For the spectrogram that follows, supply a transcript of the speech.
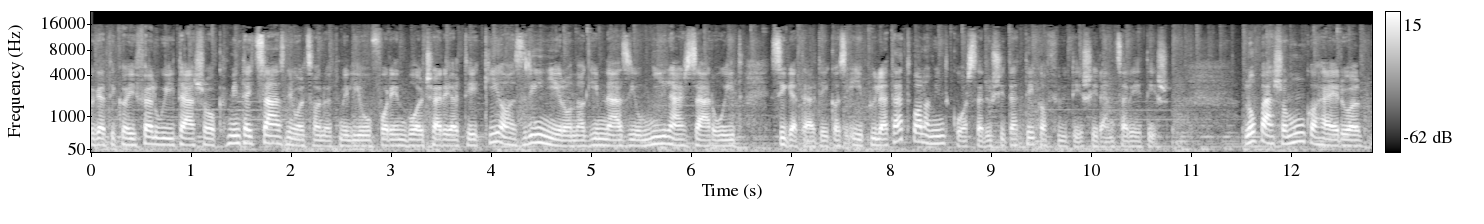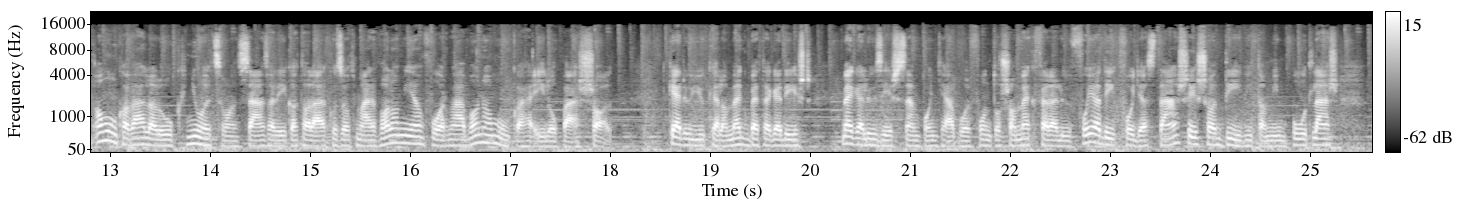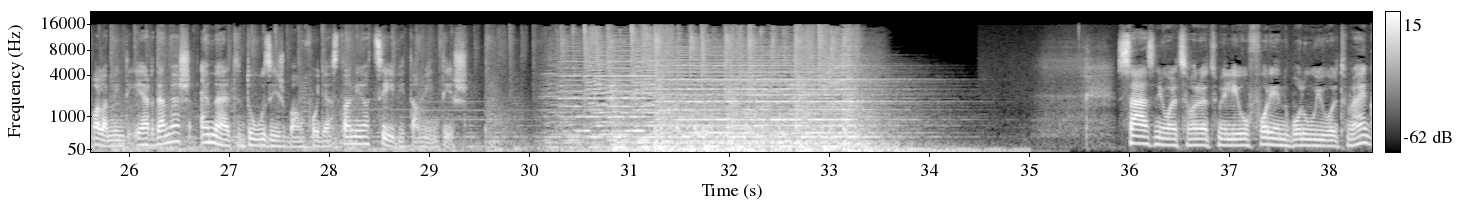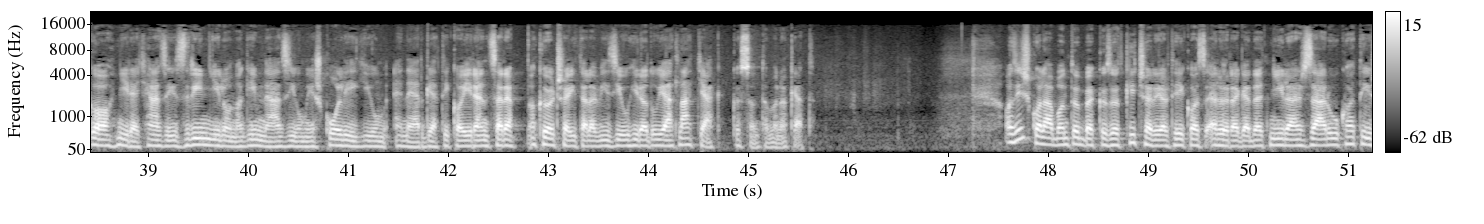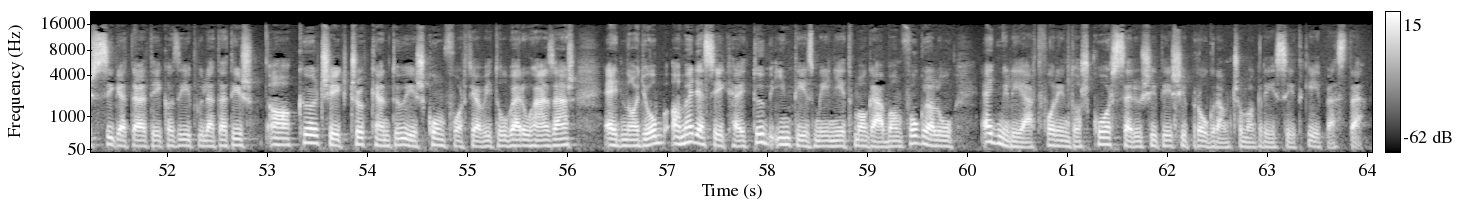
energetikai felújítások mintegy 185 millió forintból cserélték ki a Zrínyi Ilona gimnázium nyílászáróit, szigetelték az épületet, valamint korszerűsítették a fűtési rendszerét is. Lopás a munkahelyről. A munkavállalók 80%-a találkozott már valamilyen formában a munkahelyi lopással. Kerüljük el a megbetegedést, megelőzés szempontjából fontos a megfelelő folyadékfogyasztás és a D-vitamin pótlás, valamint érdemes emelt dózisban fogyasztani a C-vitamint is. 185 millió forintból újult meg a Nyíregyházi Zrínyi Ilona Gimnázium és Kollégium energetikai rendszere. A Kölcsei Televízió híradóját látják. Köszöntöm Önöket! Az iskolában többek között kicserélték az előregedett nyílászárókat és szigetelték az épületet is. A költségcsökkentő és komfortjavító beruházás egy nagyobb, a megyeszékhely több intézményét magában foglaló 1 milliárd forintos korszerűsítési programcsomag részét képezte.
